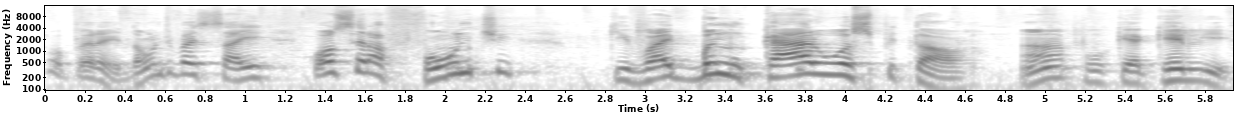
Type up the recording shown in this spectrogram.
Pô, peraí, de onde vai sair? Qual será a fonte que vai bancar o hospital? Ah, porque aquele.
